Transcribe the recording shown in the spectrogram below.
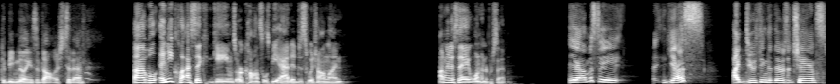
could be millions of dollars to them. Uh, will any classic games or consoles be added to Switch Online? I'm gonna say 100. percent Yeah, I'm gonna say yes. I do think that there's a chance.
